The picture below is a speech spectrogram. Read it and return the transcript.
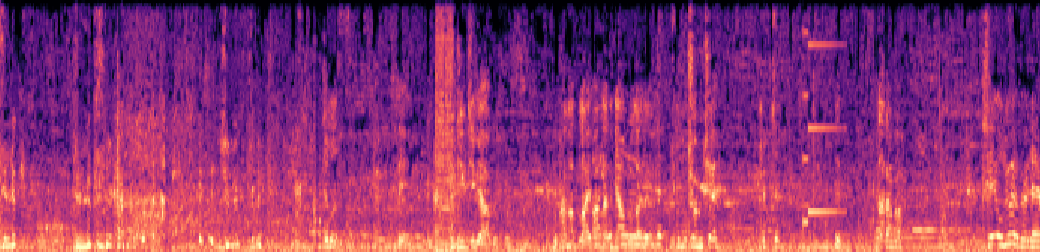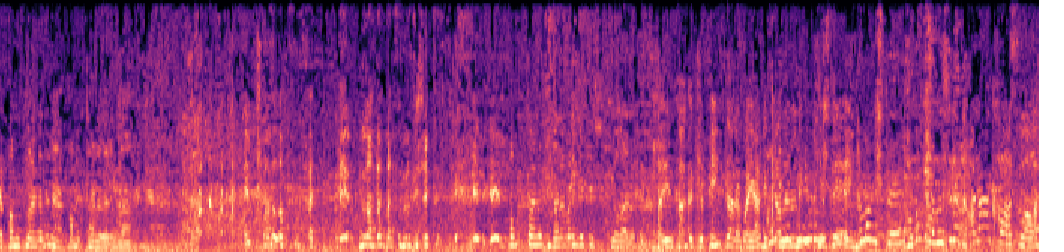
Cüllük. Cüllük. Cülük, cülük. Cılız. Değil. Civciv yavrusu. Bu kanatlı hayvanların Ay, yavruları. Çömçe. Kepçe. Daraba. Şey oluyor ya böyle pamuklarda değil mi? Pamuk tarlalarında. Kanadasın sen. Ladadasını düşün. Pamuk tarlasında arabayı getir diyorlar mesela. Hayır kanka kepenk de araba ya. Dükkanın evet, önündeki biliyorum işte. kepenk. Tamam işte. Pamuk tarlasıyla ne alakası var?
